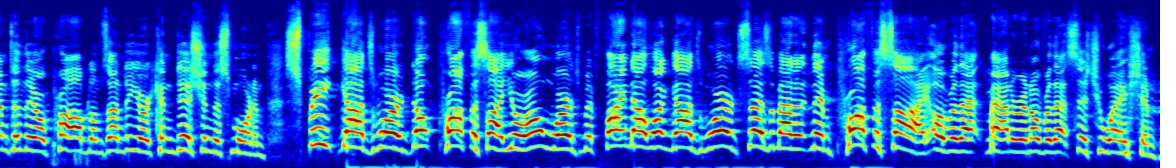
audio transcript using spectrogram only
unto their problems, unto your condition this morning. Speak God's word. Don't prophesy your own words, but find out what God's word says about it and then prophesy over that matter and over that situation.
